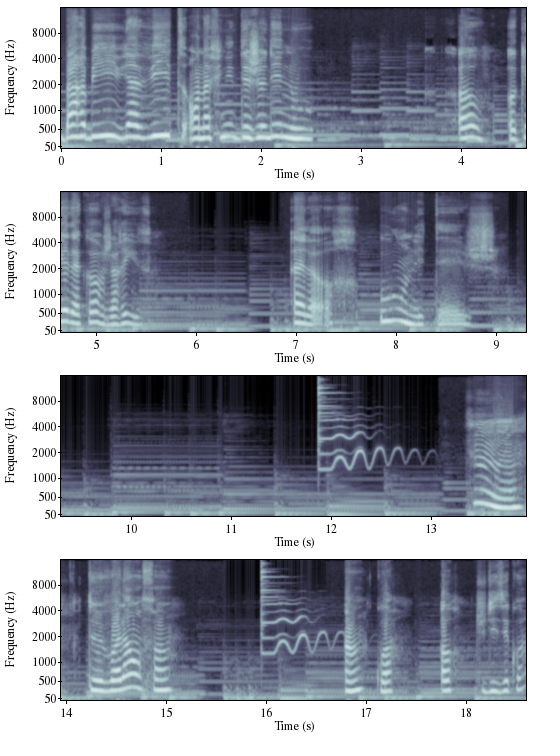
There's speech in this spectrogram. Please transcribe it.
Barbie, viens vite, on a fini de déjeuner, nous. Oh, ok, d'accord, j'arrive. Alors, où en étais-je? Hmm, te voilà enfin. Hein, quoi? Oh, tu disais quoi?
